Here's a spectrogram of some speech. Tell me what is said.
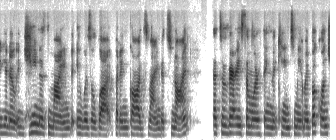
you know, in Gina's mind, it was a lot, but in God's mind, it's not. That's a very similar thing that came to me at my book lunch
